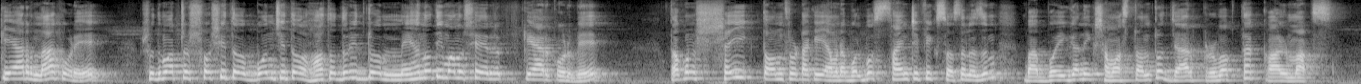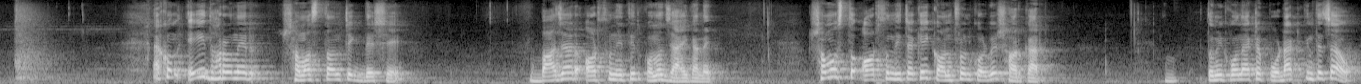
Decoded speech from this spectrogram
কেয়ার না করে, শুধুমাত্র শোষিত, বঞ্চিত, হতদরিদ্র, মেহনতি মানুষের কেয়ার করবে তখন সেই তন্ত্রটাকেই আমরা বলব সায়েন্টিফিক সোশ্যালিজম বা বৈজ্ঞানিক সমাজতন্ত্র যার প্রবক্তা কার্ল মার্কস। এখন এই ধরনের সমাজতান্ত্রিক দেশে বাজার অর্থনীতির কোনো জায়গা নেই। সমস্ত অর্থনীতিটাকেই কন্ট্রোল করবে সরকার। তুমি কোনো একটা প্রোডাক্ট কিনতে চাও,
